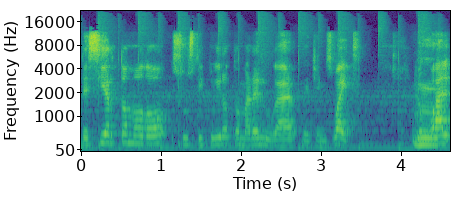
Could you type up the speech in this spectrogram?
de cierto modo, sustituir o tomar el lugar de James White. Lo Mm, cual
